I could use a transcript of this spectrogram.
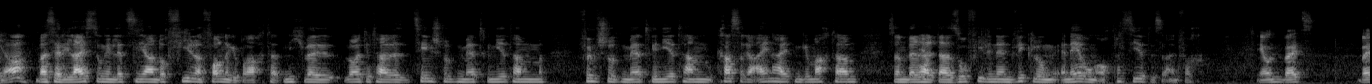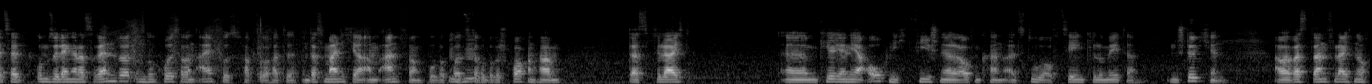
Ja, Was ja die Leistung in den letzten Jahren doch viel nach vorne gebracht hat. Nicht, weil Leute teilweise zehn Stunden mehr trainiert haben, fünf Stunden mehr trainiert haben, krassere Einheiten gemacht haben, sondern weil Ja. halt da so viel in der Entwicklung, Ernährung auch passiert ist einfach. Ja, und weil es halt umso länger das Rennen wird, umso größeren Einflussfaktor hatte. Und das meine ich ja am Anfang, wo wir kurz Mhm. darüber gesprochen haben, dass vielleicht ähm, Kilian ja auch nicht viel schneller laufen kann als du auf 10 Kilometer. Ein Stückchen. Aber was dann vielleicht noch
